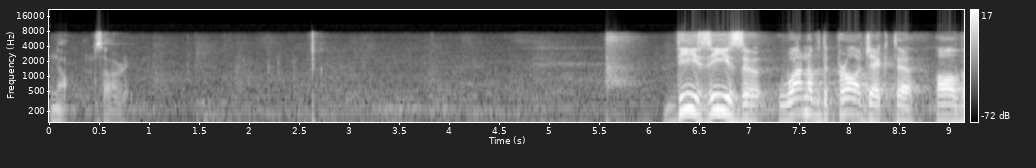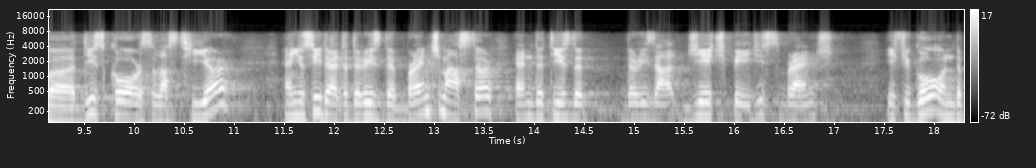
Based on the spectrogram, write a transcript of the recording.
no, sorry. This is uh, one of the projects uh, of uh, this course last year, and you see that there is the branch master, and that is the, there is a GH pages branch. If you go on the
